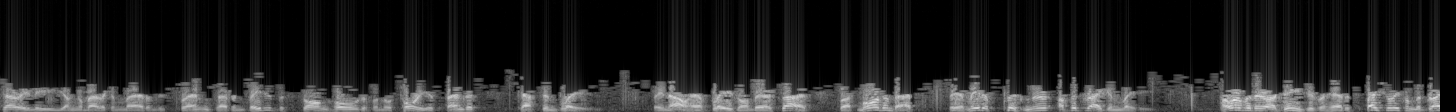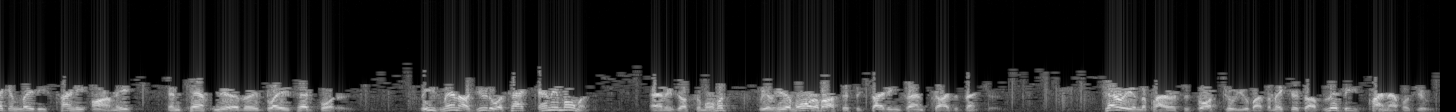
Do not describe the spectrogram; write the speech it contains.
Terry Lee, young American lad, and his friends have invaded the stronghold of the notorious bandit, Captain Blaze. They now have Blaze on their side, but more than that, they have made a prisoner of the Dragon Lady. However, there are dangers ahead, especially from the Dragon Lady's tiny army encamped near the Blaze headquarters. These men are due to attack any moment. And in just a moment, we'll hear more about this exciting transcribed adventure. Terry and the Pirates is brought to you by the makers of Libby's Pineapple Juice,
